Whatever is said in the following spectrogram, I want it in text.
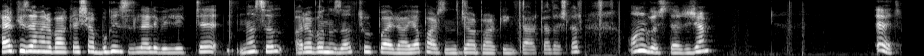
Herkese merhaba arkadaşlar. Bugün sizlerle birlikte nasıl arabanıza Türk bayrağı yaparsınız car parking'de arkadaşlar. Onu göstereceğim. Evet.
